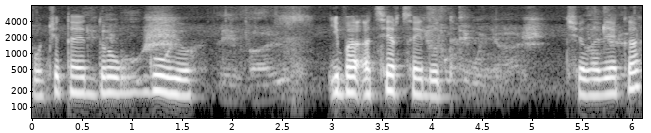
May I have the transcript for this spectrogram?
он читает другую. «Ибо от сердца идут человека,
